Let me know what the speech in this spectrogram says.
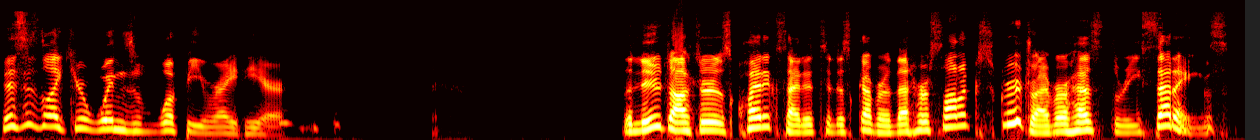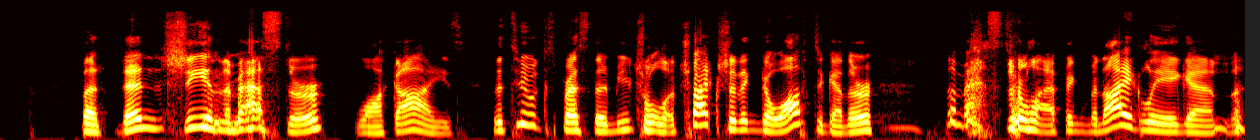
This is like your wins of Whoopi right here. The new doctor is quite excited to discover that her sonic screwdriver has three settings. But then she and the master lock eyes. The two express their mutual attraction and go off together, the master laughing maniacally again.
